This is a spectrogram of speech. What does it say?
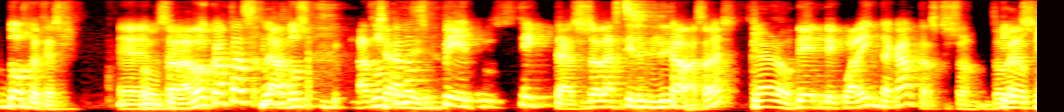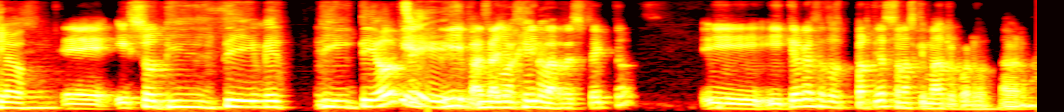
dos veces. Eh, o sea, las dos cartas, las dos, las dos cartas perfectas, o sea, las que necesitaba, ¿sabes? Claro. De, de, 40 cartas que son. Entonces, claro, claro. Eh, eso te, me tilteó que sí, flipas. Hay un al respecto. Y, creo que esas dos partidas son las que más recuerdo, la verdad.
